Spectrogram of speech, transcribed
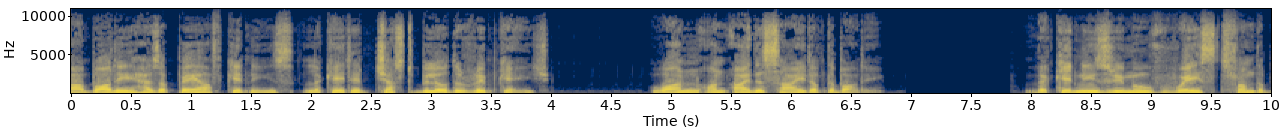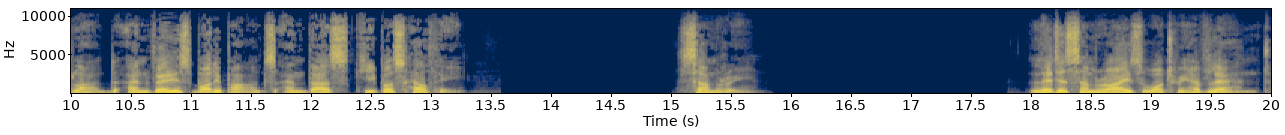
Our body has a pair of kidneys located just below the rib cage, one on either side of the body. The kidneys remove wastes from the blood and various body parts and thus keep us healthy. Summary Let us summarize what we have learned.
